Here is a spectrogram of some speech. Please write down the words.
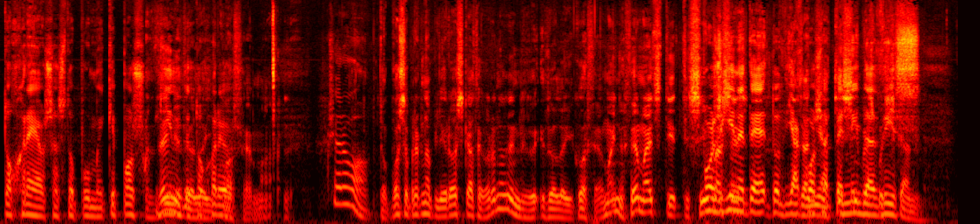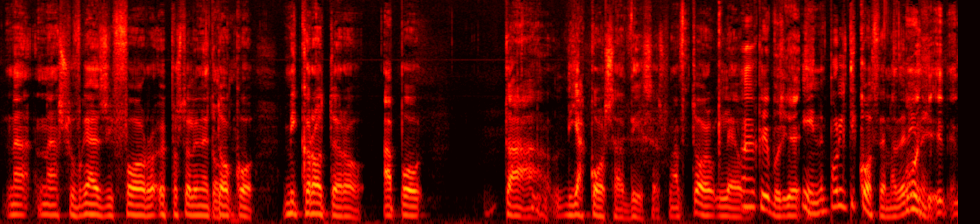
το χρέος, ας το πούμε, και πώς Δεν είναι γίνεται το ιδεολογικό χρέος. θέμα. Ξέρω εγώ. Το πόσο πρέπει να πληρώσει κάθε χρόνο δεν είναι ιδεολογικό θέμα. Είναι θέμα έτσι τη Πώς σύμβασης. γίνεται το 250 δις κάνει. να, να σου βγάζει φόρο, ε, πώς το λένε, τόκο, μικρότερο από τα 200 δις, ας πούμε. Αυτό λέω. Ακριβώς, για- Είναι πολιτικό θέμα, δεν Όχι, είναι; ε, ε,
